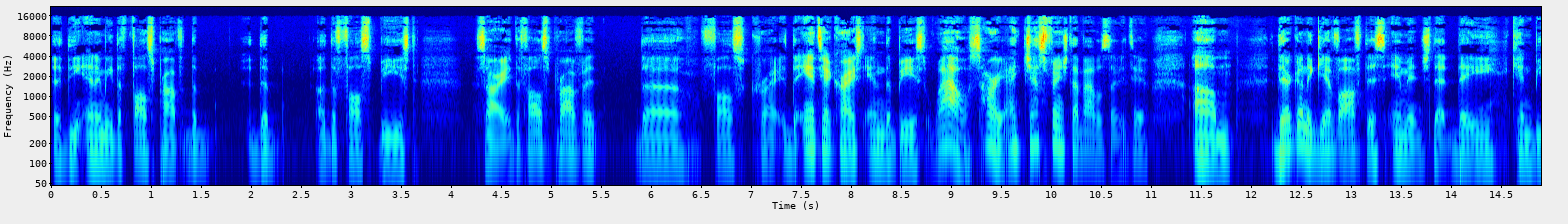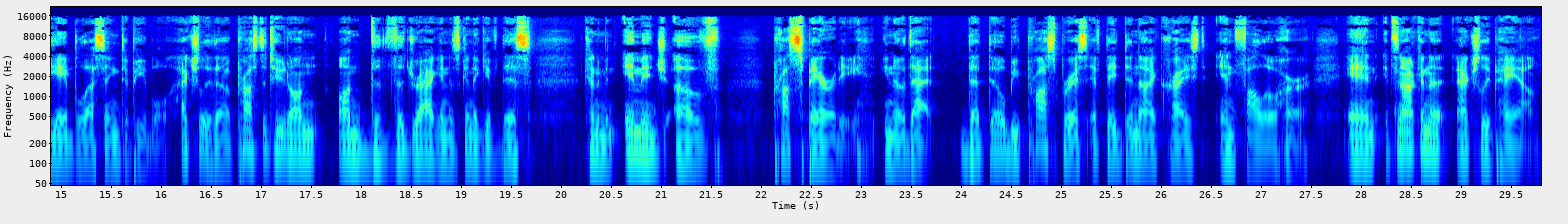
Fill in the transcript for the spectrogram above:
the enemy, the false prophet, the the uh, the false beast, sorry, the false prophet, the false Christ, the Antichrist, and the beast. Wow, sorry, I just finished that Bible study too. Um, they're going to give off this image that they can be a blessing to people. Actually, the prostitute on on the, the dragon is going to give this kind of an image of prosperity. You know that that they'll be prosperous if they deny Christ and follow her, and it's not going to actually pay out.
